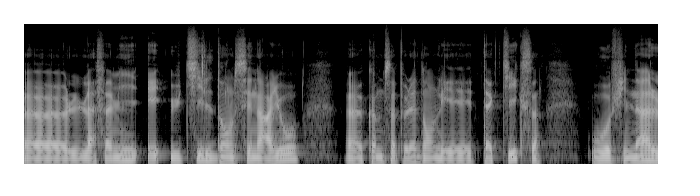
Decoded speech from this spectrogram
euh, la famille est utile dans le scénario, euh, comme ça peut l'être dans les tactics, où au final,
